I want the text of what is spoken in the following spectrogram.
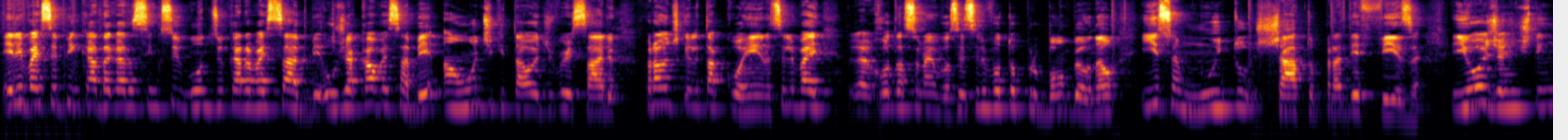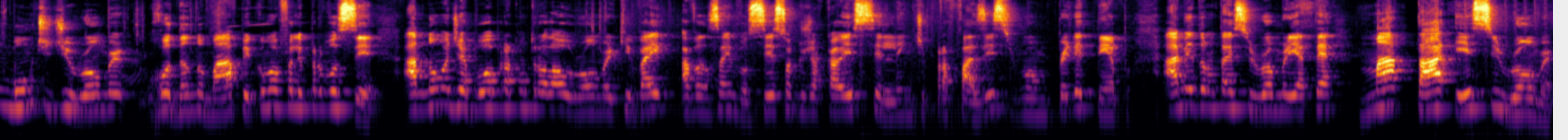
ele vai ser pingado a cada 5 segundos e o cara vai saber, o Jacal vai saber aonde que tá o adversário, pra onde que ele tá correndo, se ele vai é, rotacionar em você, se ele voltou pro bombe ou não. E isso é muito chato pra defesa. E hoje a gente tem um monte de roamer rodando o mapa e como eu falei pra você, a Nomad é boa pra controlar o roamer que vai avançar em você você, só que o Jacal é excelente pra fazer esse roamer perder tempo, amedrontar esse roamer e até matar esse roamer.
